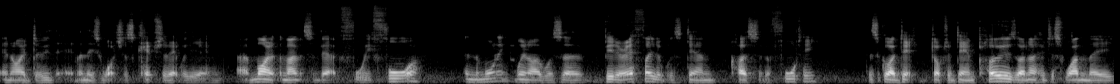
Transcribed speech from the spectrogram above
And I do that. And these watches capture that with you. Uh, mine at the moment is about 44 in the morning. When I was a better athlete, it was down closer to 40. This guy, Dr. Dan Plews, I know who just won the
